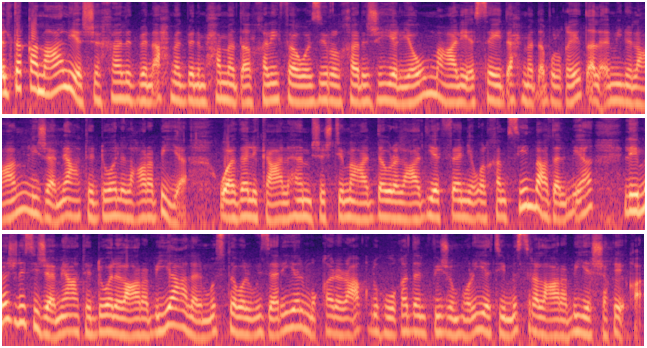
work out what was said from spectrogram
التقى معالي الشيخ خالد بن أحمد بن محمد الخليفة وزير الخارجية اليوم معالي السيد أحمد أبو الغيط الأمين العام لجامعة الدول العربية وذلك على هامش اجتماع الدورة العادية الثانية والخمسين بعد المئة لمجلس جامعة الدول العربية على المستوى الوزاري المقرر عقده غدا في جمهورية مصر العربية الشقيقة.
